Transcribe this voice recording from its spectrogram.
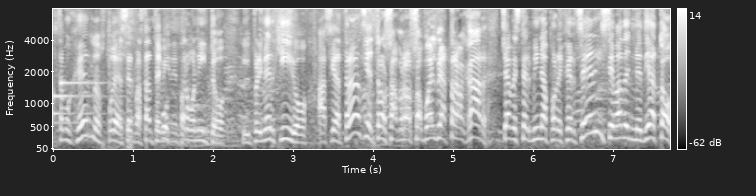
esta mujer los puede hacer bastante bien. Entró bonito. El primer giro hacia atrás y entró sabroso. Vuelve a trabajar. Chávez termina por ejercer y se va de inmediato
